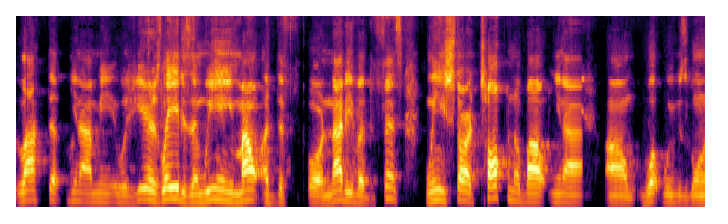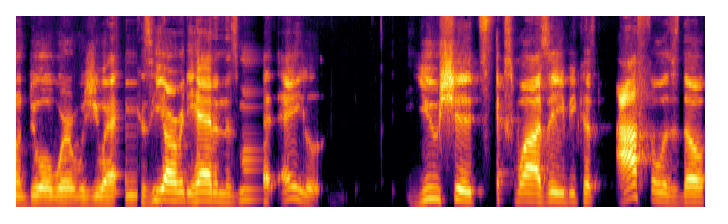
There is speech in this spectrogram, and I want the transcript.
locked up. You know, I mean, it was years later, and we ain't mount a def- or not even a defense. When you start talking about, you know, um, what we was going to do or where was you at, because he already had in his mind, hey, you should XYZ because I feel as though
